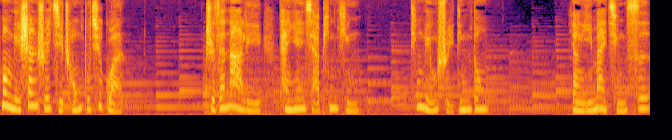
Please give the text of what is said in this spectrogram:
梦里山水几重不去管，只在那里看烟霞娉婷，听流水叮咚，养一脉情思，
